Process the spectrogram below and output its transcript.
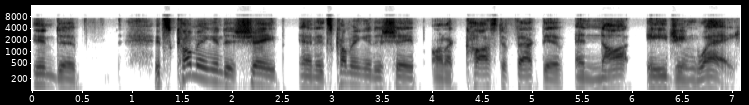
into it's coming into shape and it's coming into shape on a cost effective and not aging way.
